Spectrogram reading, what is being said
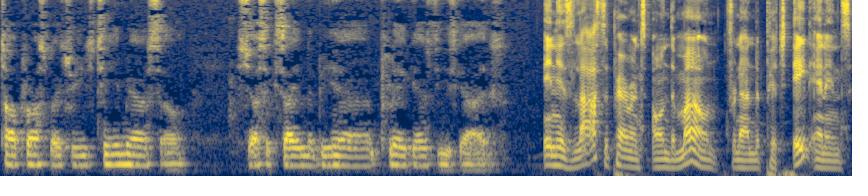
top prospects for each team here. So it's just exciting to be here and play against these guys. In his last appearance on the mound, Fernander pitched eight innings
